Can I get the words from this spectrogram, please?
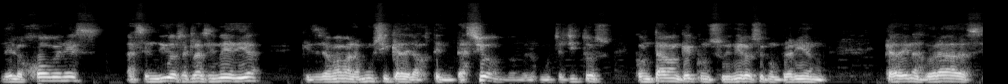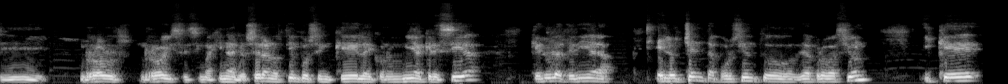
de los jóvenes ascendidos a clase media, que se llamaba la música de la ostentación, donde los muchachitos contaban que con su dinero se comprarían cadenas doradas y Rolls Royces imaginarios. Eran los tiempos en que la economía crecía, que Lula tenía el 80% de aprobación y que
